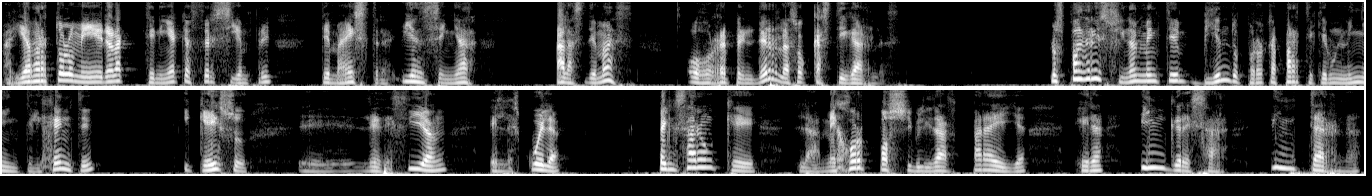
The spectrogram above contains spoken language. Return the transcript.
María Bartolomé era la que tenía que hacer siempre de maestra y enseñar a las demás, o reprenderlas o castigarlas. Los padres finalmente, viendo por otra parte que era una niña inteligente, y que eso eh, le decían en la escuela, pensaron que la mejor posibilidad para ella era ingresar interna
